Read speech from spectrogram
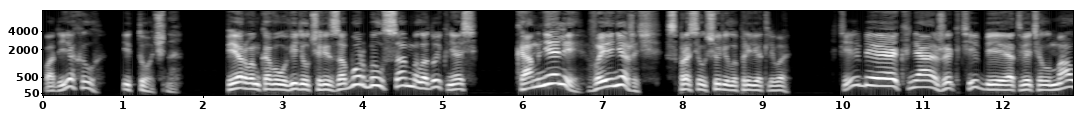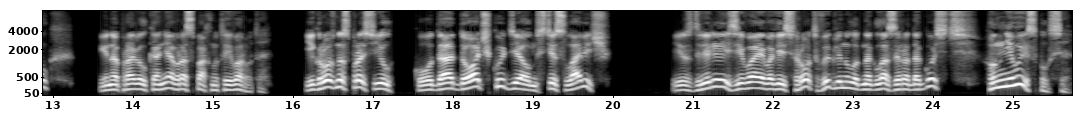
Подъехал и точно. Первым, кого увидел через забор, был сам молодой князь. — Ко мне ли, военежич? — спросил Чурила приветливо. — К тебе, княже, к тебе, — ответил Малк и направил коня в распахнутые ворота. И грозно спросил, Куда дочку дел, Мстиславич? Из дверей, зевая во весь рот, выглянул одноглазый родогость. Он не выспался.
